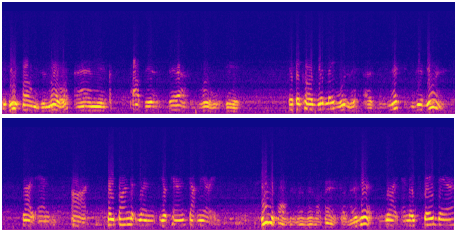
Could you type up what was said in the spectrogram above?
he farmed the north and the top there, there was the that they called Woodley. Woodley, uh, next to join Right, and uh, they it when your parents got married. He was farming when my parents got married, yes. Right, and they stayed there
